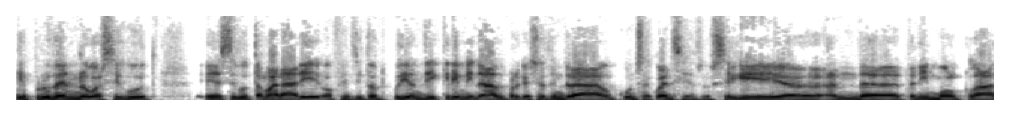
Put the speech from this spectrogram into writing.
i prudent no ho ha sigut, ha sigut temerari o fins i tot podríem dir criminal, perquè això tindrà conseqüències. O sigui, eh, han de tenir molt clar,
